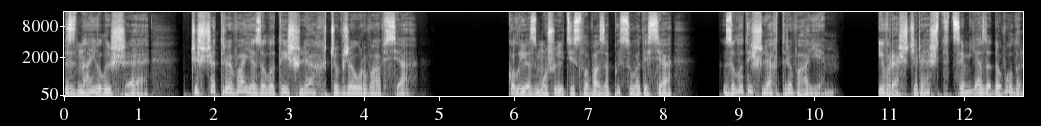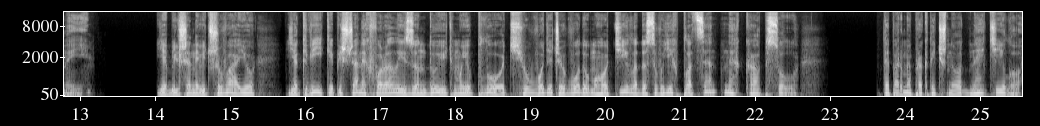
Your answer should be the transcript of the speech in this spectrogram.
Знаю лише, чи ще триває золотий шлях, що вже урвався. Коли я змушую ці слова записуватися, золотий шлях триває, і, врешті-решт, цим я задоволений. Я більше не відчуваю, як війки піщаних форелей зондують мою плоть, вводячи воду мого тіла до своїх плацентних капсул. Тепер ми практично одне тіло.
